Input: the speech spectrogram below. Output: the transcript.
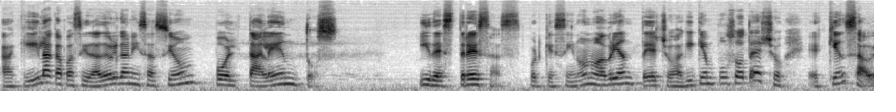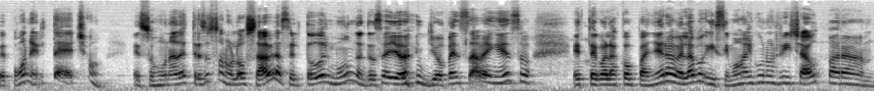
Aquí la capacidad de organización por talentos y destrezas, porque si no, no habrían techos. Aquí quien puso techo es quien sabe poner techo. Eso es una destreza, eso no lo sabe hacer todo el mundo. Entonces yo, yo pensaba en eso este, con las compañeras, ¿verdad? Porque hicimos algunos reach out para,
